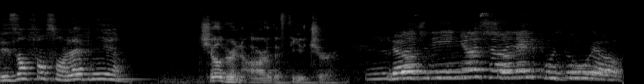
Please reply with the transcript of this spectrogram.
Les enfants sont l'avenir. Children are the future. Los niños son el futuro.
